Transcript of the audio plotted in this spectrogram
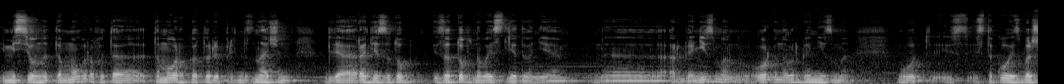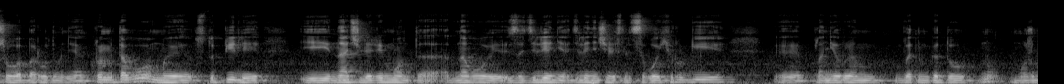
эмиссионный томограф. Это томограф, который предназначен для радиоизотопного исследования э, организма, органов организма. Вот, из, из такого, из большого оборудования. Кроме того, мы вступили и начали ремонт одного из отделений, отделения челюстно-лицевой хирургии. Э, планируем в этом году, ну, может,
